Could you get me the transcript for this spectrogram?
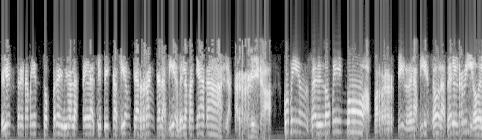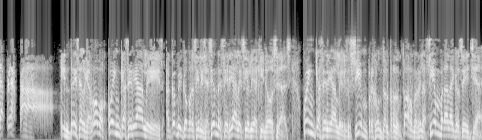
el entrenamiento previo a la clasificación que arranca a las 10 de la mañana. La carrera comienza el domingo a partir de las 10 horas del Río de la Plata. En Tres Algarrobos, Cuenca Cereales. Acopio y comercialización de cereales y oleaginosas. Cuenca Cereales, siempre junto al productor desde la siembra a la cosecha.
